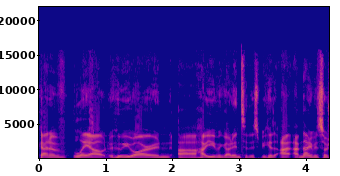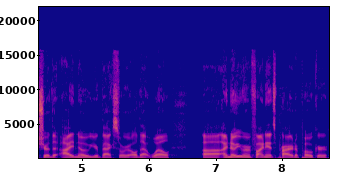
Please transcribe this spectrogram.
kind of lay out who you are and uh, how you even got into this because I, am not even so sure that I know your backstory all that well. Uh, I know you were in finance prior to poker.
